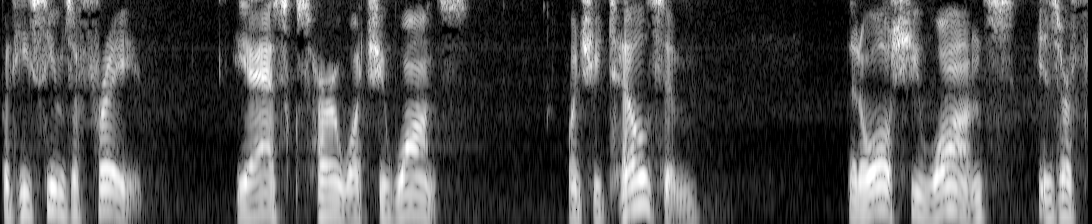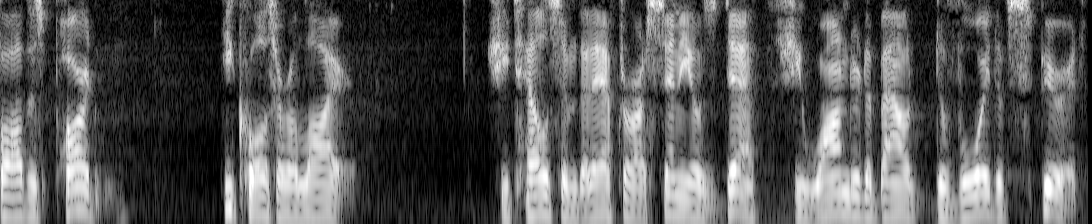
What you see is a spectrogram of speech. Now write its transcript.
but he seems afraid. He asks her what she wants. When she tells him that all she wants is her father's pardon, he calls her a liar. She tells him that after Arsenio's death, she wandered about devoid of spirit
